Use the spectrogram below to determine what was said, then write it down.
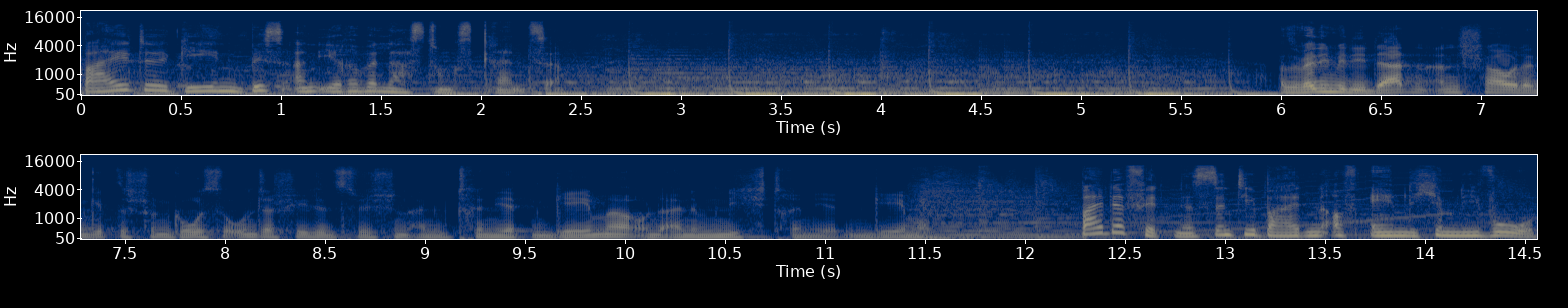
Beide gehen bis an ihre Belastungsgrenze. Also wenn ich mir die Daten anschaue, dann gibt es schon große Unterschiede zwischen einem trainierten Gamer und einem nicht trainierten Gamer. Bei der Fitness sind die beiden auf ähnlichem Niveau,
